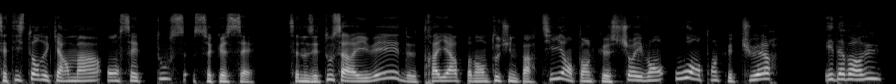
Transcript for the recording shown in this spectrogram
Cette histoire de karma, on sait tous ce que c'est. Ça nous est tous arrivé de tryhard pendant toute une partie en tant que survivant ou en tant que tueur et d'avoir vu,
